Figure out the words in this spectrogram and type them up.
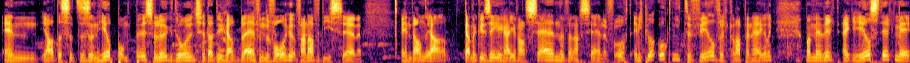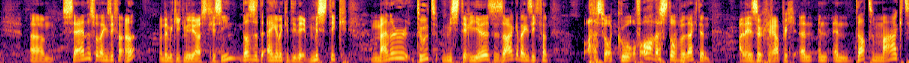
En ja, dus het is een heel pompeus leuk doontje dat u gaat blijven volgen vanaf die scène. En dan, ja, kan ik u zeggen, ga je van scène vanaf scène voort. En ik wil ook niet te veel verklappen eigenlijk. Maar men werkt eigenlijk heel sterk met um, scènes waar je zegt van... Huh? Wat heb ik nu juist gezien? Dat is het, eigenlijk het idee. Mystic Manor doet mysterieuze zaken dat je zegt van, oh, dat is wel cool. Of, oh, dat is tof bedacht. En, alleen zo grappig. En, en, en dat maakt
